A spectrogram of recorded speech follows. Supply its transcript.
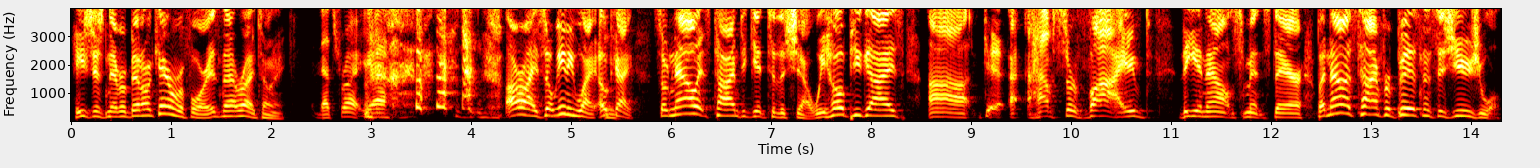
He's just never been on camera before, isn't that right, Tony? That's right, yeah. All right. So anyway, okay. So now it's time to get to the show. We hope you guys uh, g- have survived the announcements there. But now it's time for business as usual.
